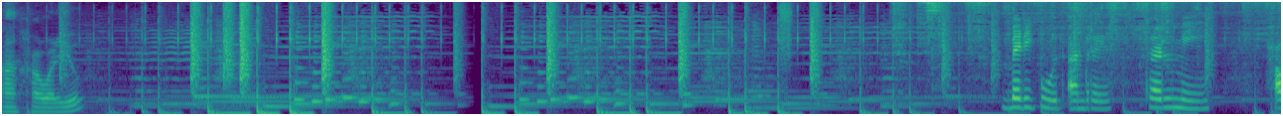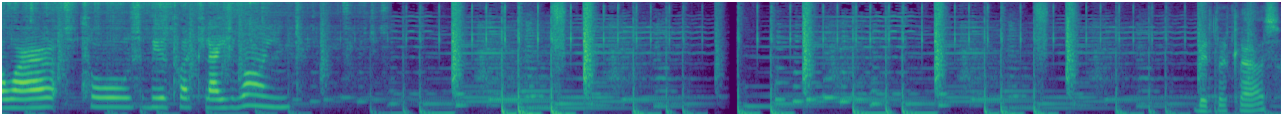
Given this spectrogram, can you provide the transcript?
And how are you? Very good, Andres. Tell me, how are those virtual classes going? Virtual class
